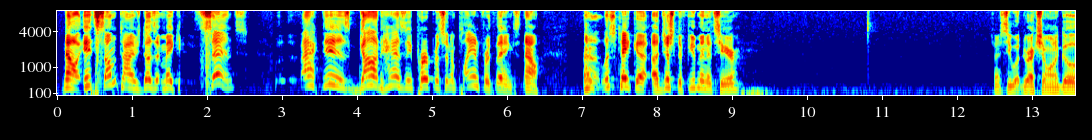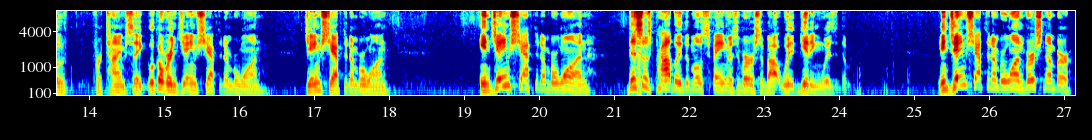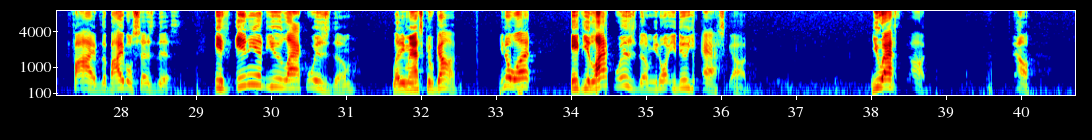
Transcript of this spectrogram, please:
Now, it sometimes doesn't make any sense fact is, God has a purpose and a plan for things. Now, let's take a, a, just a few minutes here. Trying to see what direction I want to go for time's sake. Look over in James chapter number 1. James chapter number 1. In James chapter number 1, this is probably the most famous verse about getting wisdom. In James chapter number 1, verse number 5, the Bible says this If any of you lack wisdom, let him ask of God you know what? If you lack wisdom, you know what you do? You ask God. You ask God. Now,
